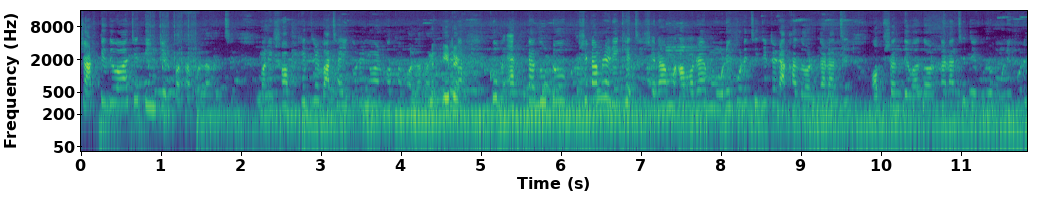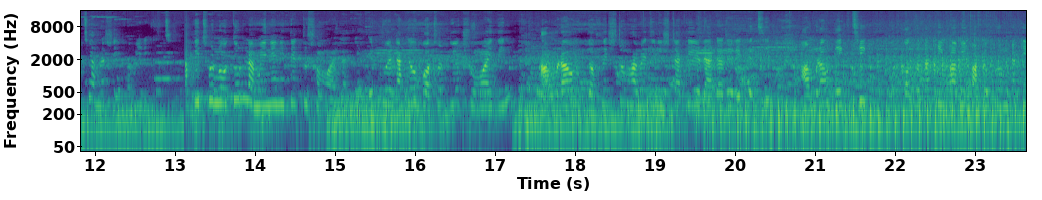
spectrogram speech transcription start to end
চারটে দেওয়া আছে তিনটের কথা বলা হচ্ছে মানে সব ক্ষেত্রে বাছাই করে নেওয়ার কথা বলা হয়। মানে এটা- খুব একটা দুটো সেটা আমরা রেখেছি সেটা আমরা মনে করেছি যেটা রাখা দরকার আছে অপশান দেওয়া দরকার আছে যেগুলো মনে করেছি আমরা সেইভাবেই রেখেছি। কিছু নতুন না মেনে নিতে একটু সময় লাগে। একটু এটাকেও বছর দুয়েক সময় দিন। আমরাও যথেষ্টভাবে জিনিসটাকে র্যাডারে রেখেছি। আমরাও দেখছি কতটা কীভাবে পাঠ্যক্রমটাকে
